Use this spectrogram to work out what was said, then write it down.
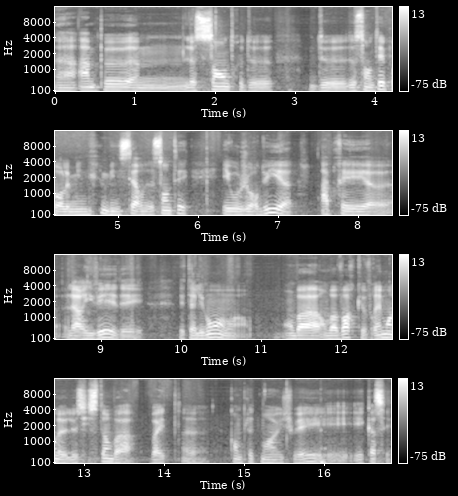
un peu euh, le centre de, santé pour le ministère de Santé. Et aujourd'hui, euh, après l'arrivée des, des, talibans, on va, on va voir que vraiment le, système va, va être complètement échoué et cassé.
